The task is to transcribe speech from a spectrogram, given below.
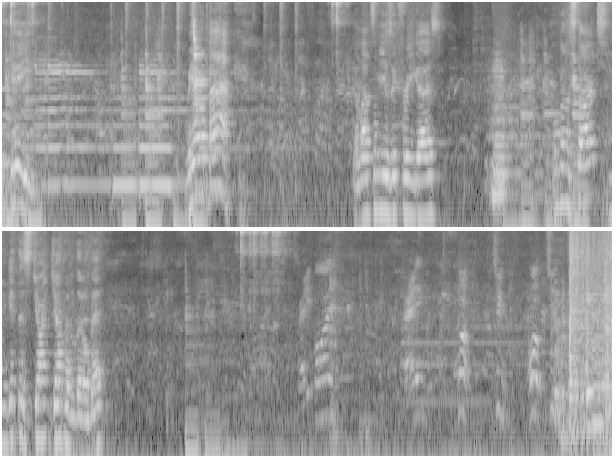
Okay. We are back. Got lots of music for you guys. We're going to start and get this joint jumping a little bit. Ready, boys? Ready? One, two, one, two.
